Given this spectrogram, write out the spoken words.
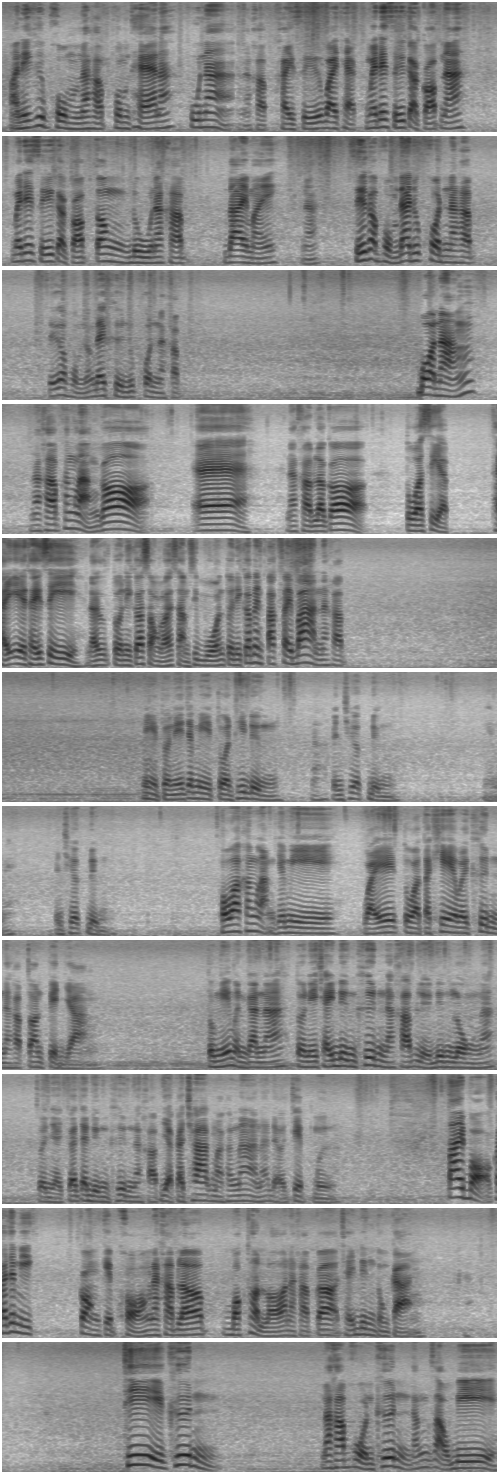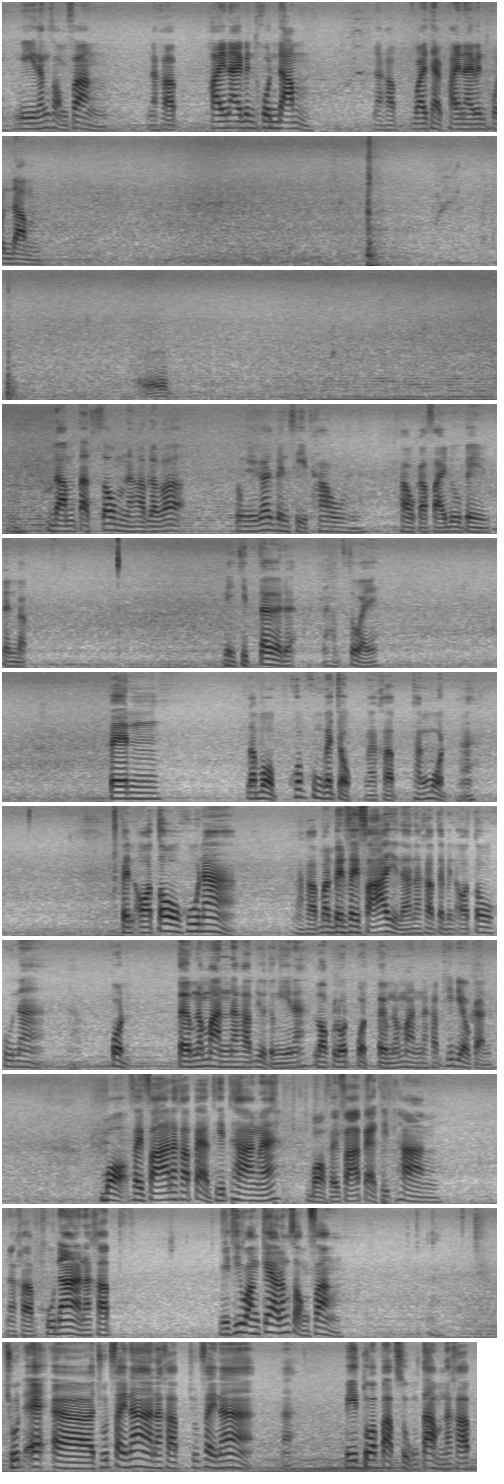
อันนี้คือพรมนะครับพรมแท้นะคู่หน้านะครับ ใครซื้อ y t แท็ไม่ได้ซื้อกับก๊อฟนะ ไม่ได้ซื้อกับก๊อฟต้องดูนะครับ ได้ไหมนะซื้อกับผมได้ทุกคนนะครับ ซื้อกับผมต้องได้คืนทุกคนนะครับบ่อหนัง นะครับ ข้างหลังก็แอร์นะครับแล้วก็ตัวเสียบ Type A Type C แล้วตัวนี้ก็ 230 โวลต์ตัวนี้ก็เป็นปลั๊กไฟบ้านนะครับ นี่ตัวนี้จะมีตัวที่ดึงนะเป็นเชือกดึงเห็นไหมเป็นเชือกดึง เพราะว่าข้างหลังจะมีไว้ตัวตะเข้ไว้ขึ้นนะครับ ตอนเปลี่ยนยาง ตรงนี้เหมือนกันนะ ตัวนี้ใช้ดึงขึ้นนะครับ หรือดึงลงนะ ส่วนใหญ่ก็จะดึงขึ้นนะครับ อย่ากระชากมาข้างหน้านะ เดี๋ยวเจ็บมือ ใต้เบาะก็จะมี กล่องเก็บของนะครับ แล้วบล็อกถอดล้อนะครับ ก็ใช้ดึงตรงกลาง ที่ขึ้นนะครับโขนขึ้นทั้งเสา B มีทั้งสองฝั่งนะครับ ภายในเป็นโทนดำนะครับไวแท็กภายในเป็นโทนดำดำตัดส้มนะครับ แล้วก็ตรงนี้ก็เป็นสีเทาเทากับไฟดูเป็นเป็นแบบ มีจิตเตอร์ด้วยนะครับสวย เป็นระบบควบคุมกระจกนะครับทั้งหมดนะเป็นออโต้คู่หน้านะครับมันเป็นไฟฟ้าอยู่แล้วนะครับ แต่เป็นออโต้คู่หน้านะปลดเติมน้ำมันนะครับ อยู่ตรงนี้นะล็อกรถปลดเติมน้ำมันนะครับ ที่เดียวกัน เบาะไฟฟ้านะครับ8ทิศทางนะเบาะไฟฟ้า8ทิศทางนะครับ คู่หน้านะครับ มีที่วางแก้วทั้งสองฝั่ง ชุดแอเอ่อชุดไฟหน้านะครับ ชุดไฟหน้านะมีตัวปรับสูงต่ำนะครับ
